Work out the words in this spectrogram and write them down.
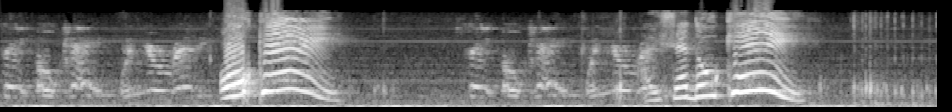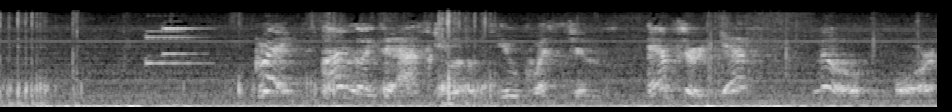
Say okay when you're ready. Okay. Say okay when you're I said okay. Great. I'm going to ask you a few questions. Answer yes, no, or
